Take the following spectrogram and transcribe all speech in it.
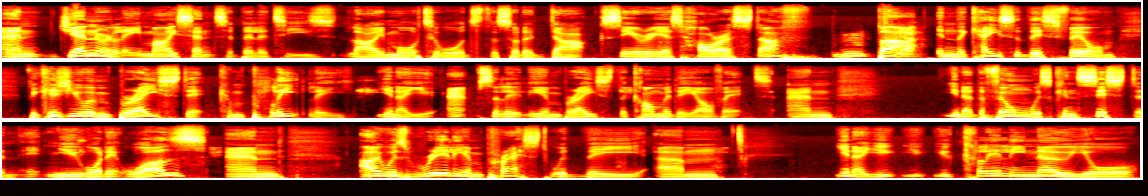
And generally, my sensibilities lie more towards the sort of dark, serious horror stuff. Mm-hmm. But yeah. in the case of this film, because you embraced it completely, you know, you absolutely embraced the comedy of it. And you know the film was consistent. It knew what it was, and I was really impressed with the. Um, you know, you, you, you clearly know your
